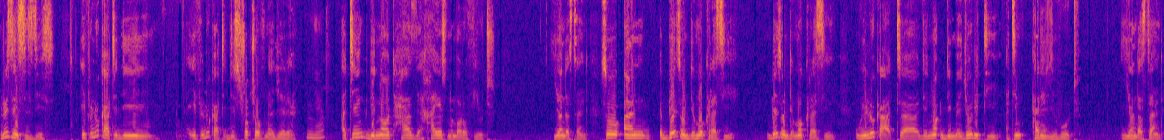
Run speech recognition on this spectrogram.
Reasons is this. If you look at the, if you look at the structure of Nigeria, Yeah. I think the North has the highest number of youth. You understand? So, and based on democracy, based on democracy, we look at uh, the no- the majority. I think carries the vote. You understand?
